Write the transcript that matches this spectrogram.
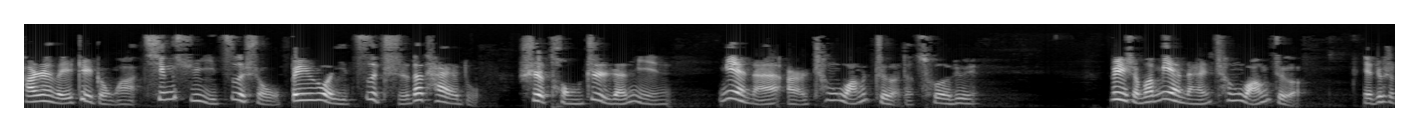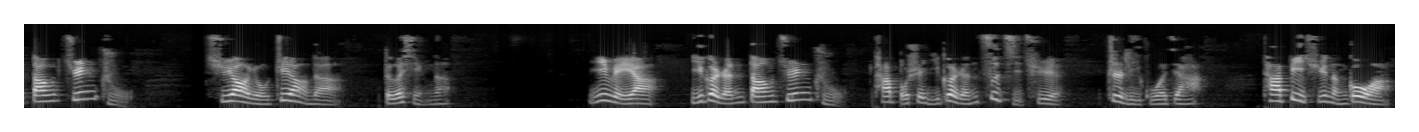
他认为这种啊轻虚以自守、卑弱以自持的态度，是统治人民面难而称王者的策略。为什么面难称王者，也就是当君主，需要有这样的德行呢？因为呀，一个人当君主，他不是一个人自己去治理国家，他必须能够啊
